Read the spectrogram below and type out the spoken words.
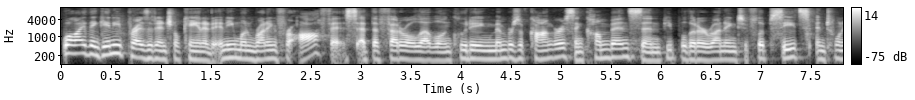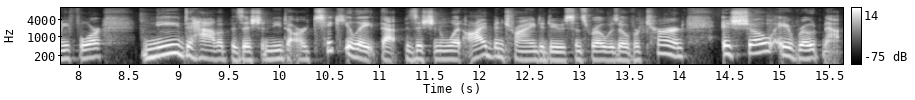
Well, I think any presidential candidate, anyone running for office at the federal level, including members of Congress, incumbents, and people that are running to flip seats in 24, need to have a position, need to articulate that position. What I've been trying to do since Roe was overturned is show a roadmap.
